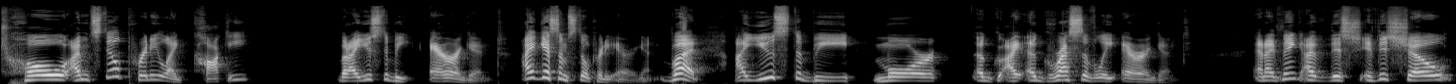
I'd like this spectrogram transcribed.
toe. I'm still pretty like cocky, but I used to be arrogant. I guess I'm still pretty arrogant, but I used to be more ag- aggressively arrogant. And I think I've this if this show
